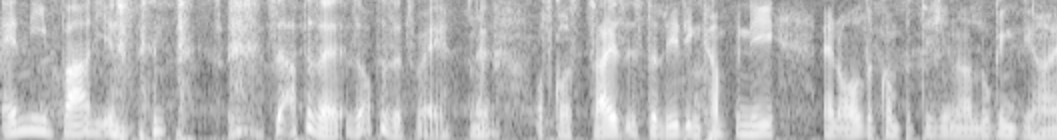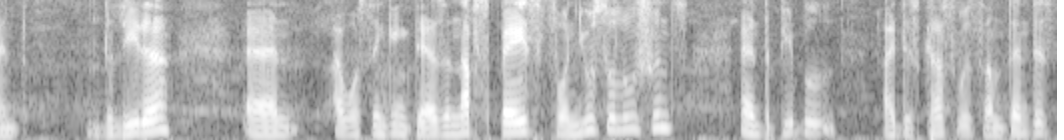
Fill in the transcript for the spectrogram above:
anybody invent the opposite the opposite way? Yeah. Of course, Zeiss is the leading company and all the competition are looking behind Mm. the leader. And I was thinking there's enough space for new solutions. And the people I discussed with some dentists,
